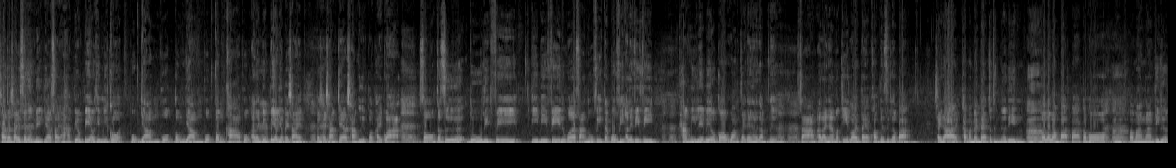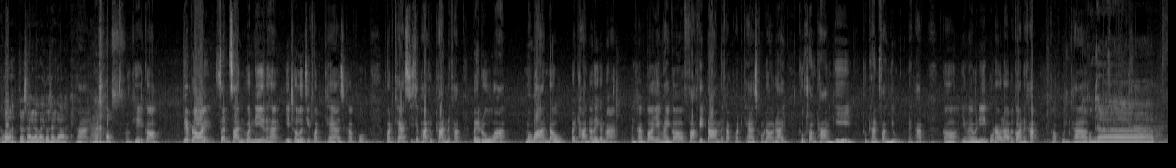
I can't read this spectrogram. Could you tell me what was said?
ถ้าจะใช้เซรามิกอย่าใส่อาหารเปรี้ยวๆ ที่มีกรด พวกยำ พวกต้มยำ พวกต้มข่าพวกอะไรเปรี้ยวๆ อย่าไปใช้ ไปใช้ชามแก้วชามอื่นปลอดภัยกว่าอ่าสองจะซื้อดูลิดฟรี PB ฟรีหรือว่าสารหนูฟรีตะกั่วฟรีอะไรฟรีอ่าฮะๆถ้ามีเลเบลก็วางใจได้ในระดับหนึ่งอ่าฮะสามอะไรนะเมื่อกี้รอยแตกความเป็นศิลปะ ใช้ได้ถ้ามันไม่แตกจนถึงเนื้อดิน อ่า ก็ระวังบาดปากก็พออ่าฮะประมาณนั้นที่เหลือก็จะใช้อะไรก็ใช้ได้ใช่ ค่ะ นะครับ โอเคก็เรียบร้อยสั้นๆ วันนี้นะฮะ Etology Podcast ครับผม Podcast ที่จะพาทุกท่านนะครับ ไปรู้ว่าเมื่อวานเราไปทานอะไรกันมานะครับ ก็ยังไงก็ฝากติดตามนะครับ Podcast ของเราได้ทุกช่องทางที่ทุกท่านฟังอยู่นะครับ ก็ยังไงวันนี้พวกเราลาไปก่อนนะครับ ขอบคุณครัขบ อบคุณครับ ค่ะ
